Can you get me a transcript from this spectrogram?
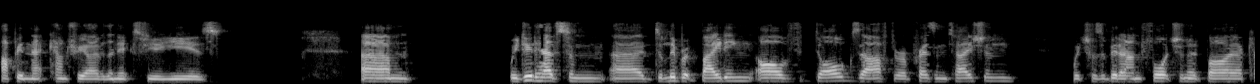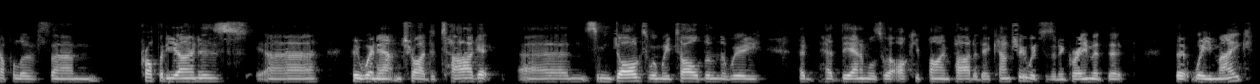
up in that country over the next few years. Um, we did have some uh, deliberate baiting of dogs after a presentation, which was a bit unfortunate by a couple of um, property owners uh, who went out and tried to target um, some dogs when we told them that we had, had the animals were occupying part of their country, which is an agreement that that we make.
